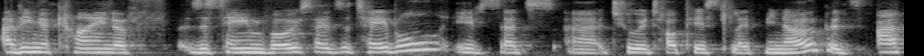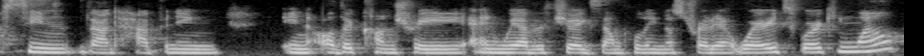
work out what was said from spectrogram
having a kind of the same voice at the table. If that's uh, too utopist, let me know. But I've seen that happening in other country and we have a few examples in Australia where it's working well.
